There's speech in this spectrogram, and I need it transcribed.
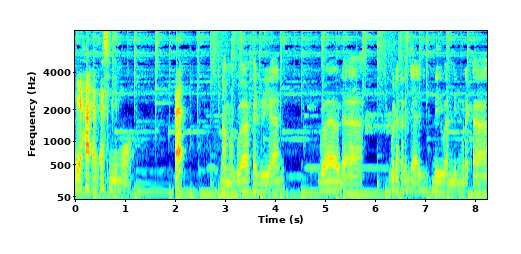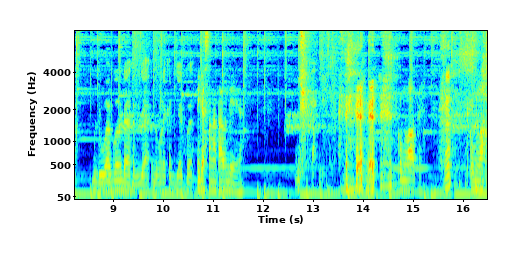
@yhnsbimo. Fet? Nama gue Fedrian. Gue udah gue udah kerja dibanding mereka berdua gue udah kerja udah mulai kerja gue tiga setengah tahun dia ya Cum laude ya? Hah? Cum laude.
